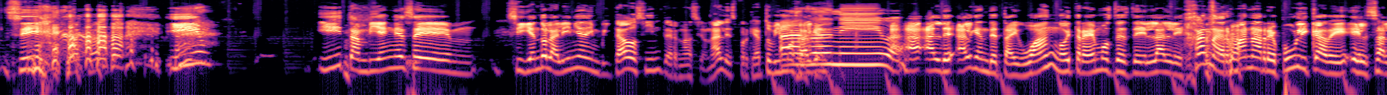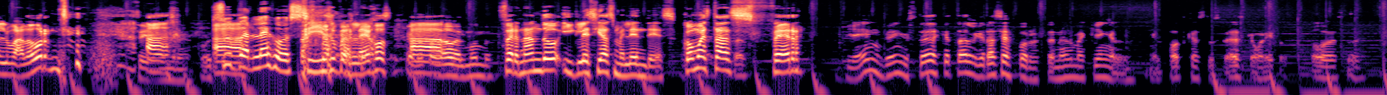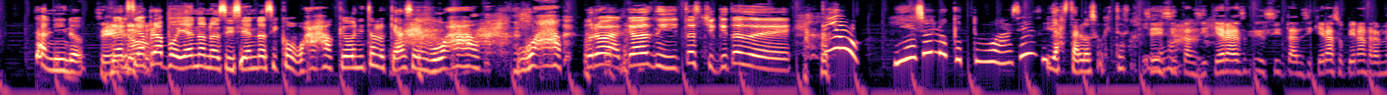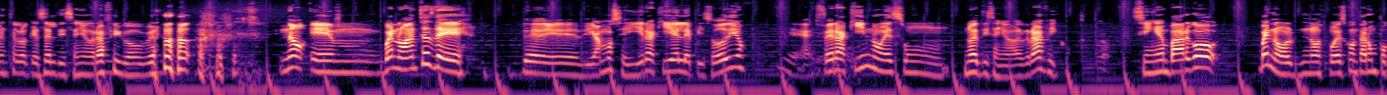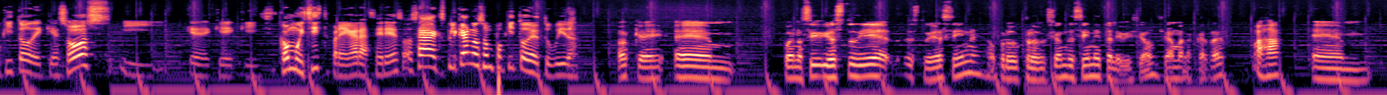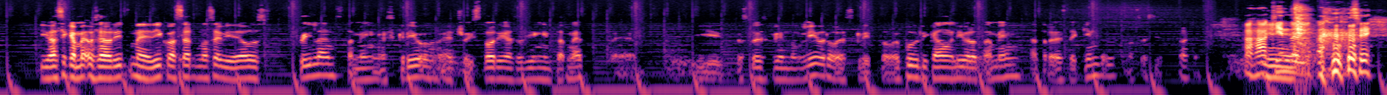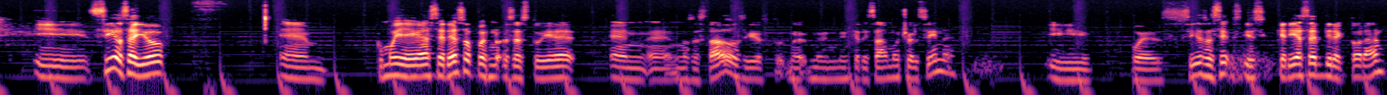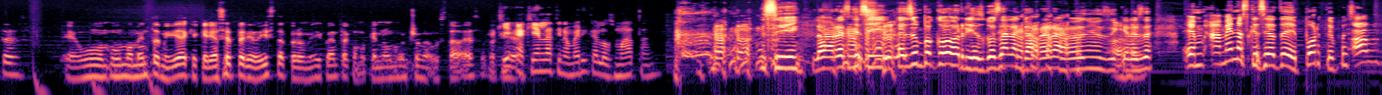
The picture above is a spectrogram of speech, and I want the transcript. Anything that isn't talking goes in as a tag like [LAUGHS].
Sí. [LAUGHS] y, y también ese siguiendo la línea de invitados internacionales, porque ya tuvimos a alguien, a- al de, alguien de Taiwán. Hoy traemos desde la lejana hermana [LAUGHS] república de El Salvador. Sí, [LAUGHS] ah, Súper lejos. sí, súper lejos. a lado del mundo. Fernando Iglesias Meléndez. ¿Cómo estás, Fer? Bien, bien. ¿Ustedes qué tal? Gracias por tenerme aquí en el, en el podcast de ustedes. Qué bonito todo esto. Tan lindo. Sí, no. siempre apoyándonos, diciendo así como, wow, qué bonito lo que hacen, wow, wow. Puro aquellos niñitos chiquitos de... "Piu, ¿Y eso es lo que tú haces? Y hasta los ojitos. Sí, si tan siquiera, si tan siquiera supieran realmente lo que es el diseño gráfico. [LAUGHS] pero- no, em, bueno, antes de, de, digamos, seguir aquí el episodio, Fer aquí no es un, no es diseñador gráfico. No. Sin embargo, bueno, nos puedes contar un poquito de qué sos y que, que- que- cómo hiciste para llegar a hacer eso. O sea, explícanos un poquito de tu vida. Ok. em, bueno, sí, yo estudié, estudié cine o produ- producción de cine y televisión. Se llama la carrera. Ajá. Em, y básicamente, o sea, ahorita me dedico a hacer, no sé, videos freelance. También escribo, he hecho historias así en internet. em, y estoy escribiendo un libro, he escrito, he publicado un libro también a través de Kindle. No sé si. Ajá, Y- Kindle. [LAUGHS] Sí. Y sí, o sea, yo. em, ¿Cómo llegué a hacer eso? Pues, no- o sea, estudié en, en los estados y me, me- me interesaba mucho el cine. Y pues sí, o sea, sí, quería ser director antes. Eh, hubo un, un momento en mi vida que quería ser periodista, pero me di cuenta como que no mucho me gustaba eso. Aquí, porque- aquí en Latinoamérica los matan. [LAUGHS] Sí, la verdad es que sí. Es un poco riesgosa la carrera. ¿no? Si quieres- em, a menos que seas de deporte, pues. Ah,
